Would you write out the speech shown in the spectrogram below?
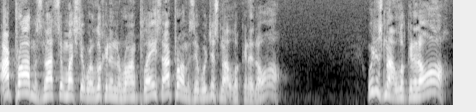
Our problem is not so much that we're looking in the wrong place, our problem is that we're just not looking at all. We're just not looking at all.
